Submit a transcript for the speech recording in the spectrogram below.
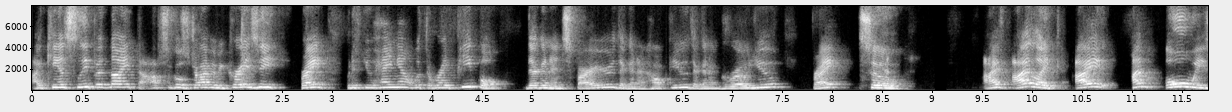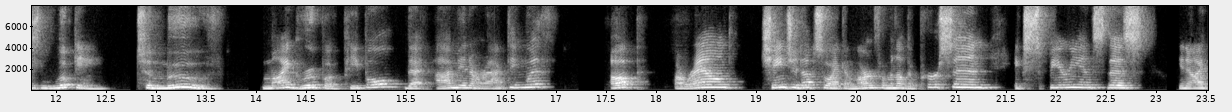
I can't sleep at night. The obstacle's driving me crazy, right? But if you hang out with the right people, they're going to inspire you, they're going to help you, they're going to grow you, right? So I I like I I'm always looking to move my group of people that I'm interacting with up, around, change it up so I can learn from another person, experience this. You know, I,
